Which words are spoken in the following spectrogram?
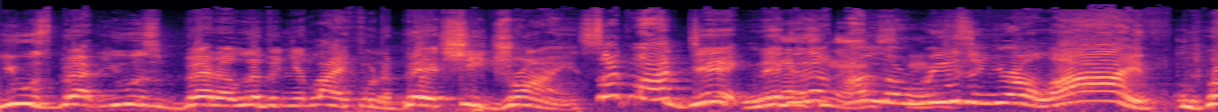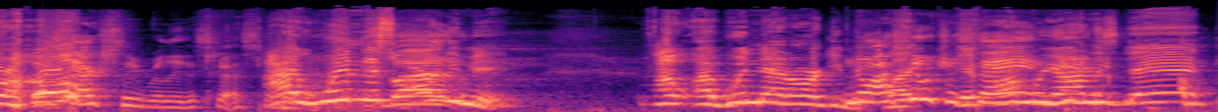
You was better. You was better living your life when the bed sheet drying. Suck my dick, nigga. I'm the reason you're alive, bro. That's actually really disgusting. I win this But- argument. I, I win that argument. No, I Like, see what you're saying. I'm Rihanna's dad.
